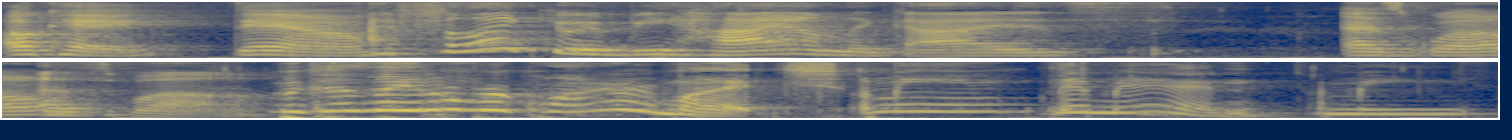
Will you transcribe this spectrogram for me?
Okay, damn. I feel like it would be high on the guys As well, as well. Because they don't require much. I mean, they're men. I mean,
